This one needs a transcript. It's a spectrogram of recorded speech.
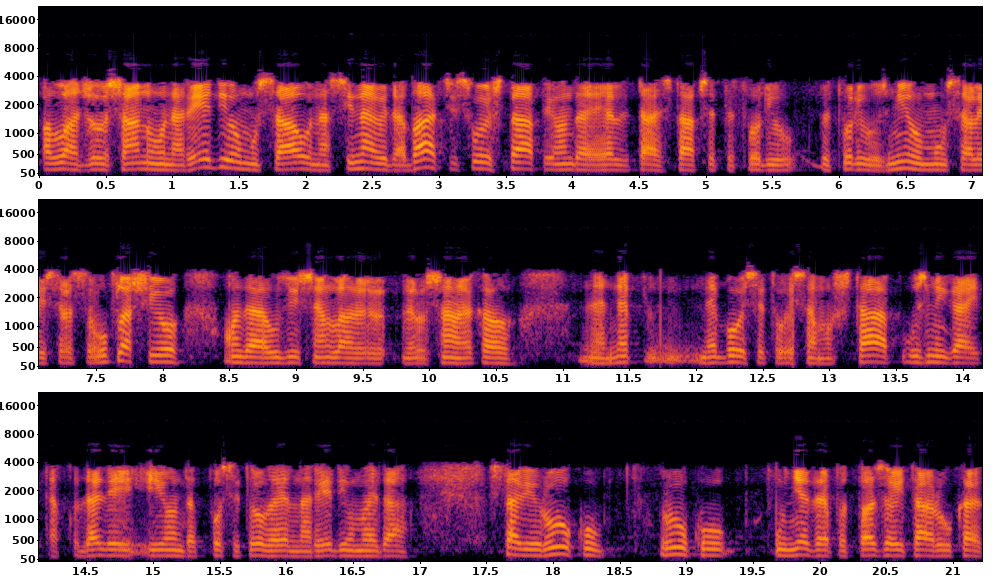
Allah Đelešanu naredio Musa'u na Sinaju da baci svoj štap i onda je jeli, taj štap se pretvorio, pretvorio u zmiju, Musa ali se uplašio, onda je uzvišen Allah Đelešanu rekao, ne, ne, ne boj se, to je samo štap, uzmi ga i tako dalje i onda poslije toga je naredio me da stavi ruku, ruku u njedra pod pazao i ta ruka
